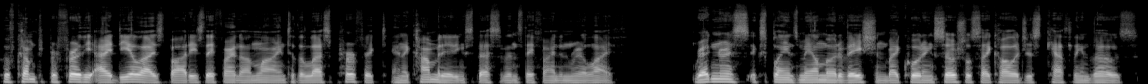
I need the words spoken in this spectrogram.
who have come to prefer the idealized bodies they find online to the less perfect and accommodating specimens they find in real life. Regnerus explains male motivation by quoting social psychologist Kathleen Vohs.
